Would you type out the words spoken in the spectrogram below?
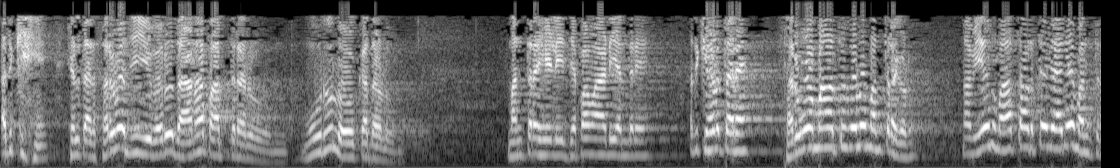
ಅದಕ್ಕೆ ಹೇಳ್ತಾರೆ, ಸರ್ವಜೀವರು ದಾನಪಾತ್ರರು ಮೂರು ಲೋಕದಳು. ಮಂತ್ರ ಹೇಳಿ, ಜಪ ಮಾಡಿ ಅಂದ್ರೆ ಅದಕ್ಕೆ ಹೇಳ್ತಾರೆ, ಸರ್ವ ಮಾತುಗಳು ಮಂತ್ರಗಳು. ನಾವೇನು ಮಾತಾಡ್ತೇವೆ ಅದೇ ಮಂತ್ರ.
